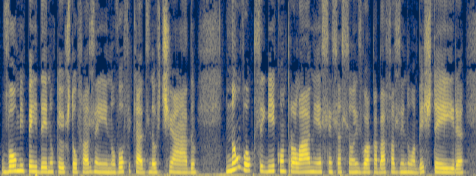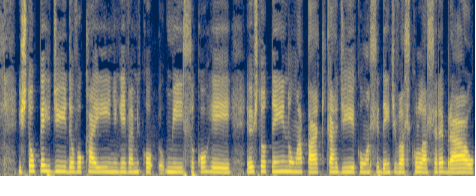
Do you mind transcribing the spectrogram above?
vou me perder no que eu estou fazendo, vou ficar desnorteado não vou conseguir controlar minhas sensações, vou acabar fazendo uma besteira. Estou perdida, eu vou cair, ninguém vai me, me socorrer. Eu estou tendo um ataque cardíaco, um acidente vascular cerebral.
